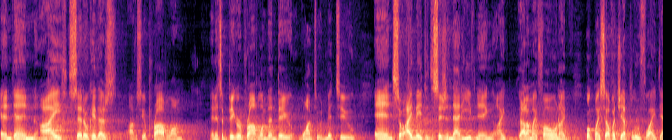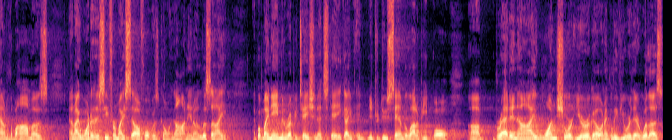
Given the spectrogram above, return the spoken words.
And then I said, okay, that's obviously a problem, and it's a bigger problem than they want to admit to. And so I made the decision that evening. I got on my phone, I booked myself a JetBlue flight down to the Bahamas, and I wanted to see for myself what was going on. You know, listen, I, I put my name and reputation at stake. I introduced Sam to a lot of people. Uh, Brett and I, one short year ago, and I believe you were there with us,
